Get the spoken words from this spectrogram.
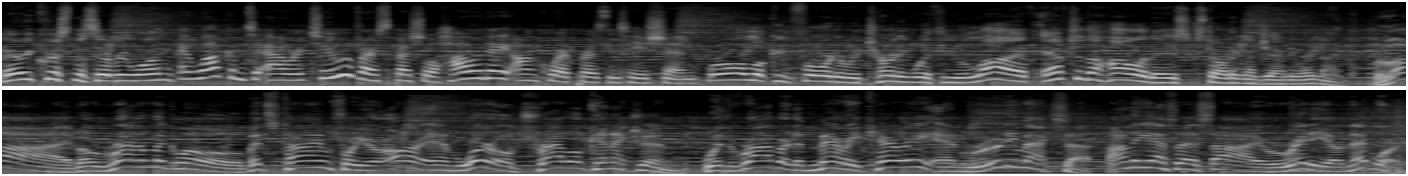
Merry Christmas, everyone. And welcome to hour two of our special holiday encore presentation. We're all looking forward to returning with you live after the holidays starting on January 9th. Live around the globe, it's time for your RM World Travel Connection with Robert and Mary Carey and Rudy Maxa on the SSI Radio Network.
